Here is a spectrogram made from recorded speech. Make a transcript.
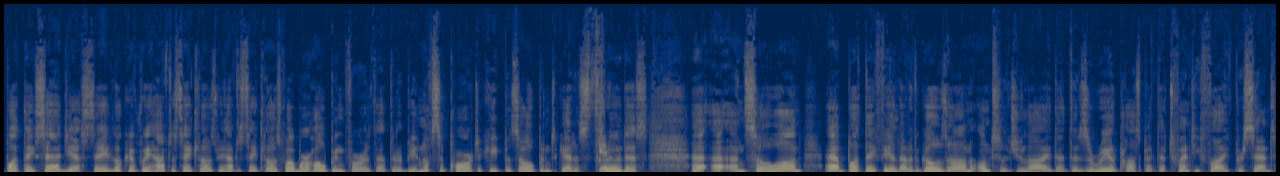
what they said yesterday. Look, if we have to stay closed, we have to stay closed. What we're hoping for is that there'll be enough support to keep us open, to get us through this, uh, uh, and so on. Uh, but they feel that if it goes on until July, that there's a real prospect that 25 percent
